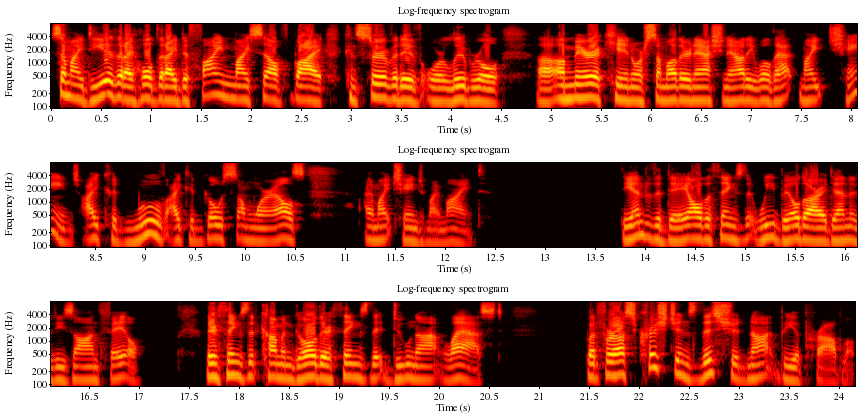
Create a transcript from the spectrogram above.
some idea that I hold that I define myself by, conservative or liberal, uh, American or some other nationality. Well, that might change. I could move, I could go somewhere else. I might change my mind. At the end of the day, all the things that we build our identities on fail. They're things that come and go, they're things that do not last. But for us Christians, this should not be a problem.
